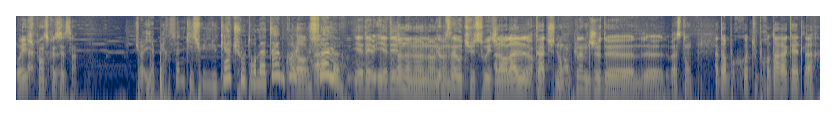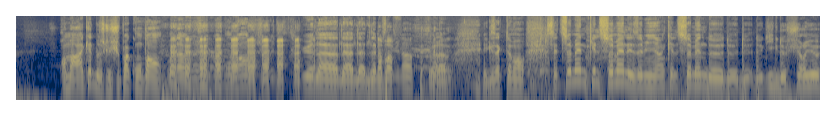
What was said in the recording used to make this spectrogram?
Oui, je pense que c'est ça. Il y a personne qui suit du catch autour de la table, quoi, Alors, je suis seul. Il y a des, il y a des Non, non, non, non. comme non, ça non. où tu switches Alors là, le catch, non. en plein de jeux de, de, de baston. Attends, pourquoi tu prends ta raquette là? Prends ma raquette parce que je suis pas content. Voilà, je suis pas content. Envie de distribuer de la, de la, de la- de la Ah féminin. Voilà, exactement. Cette semaine, quelle semaine, les amis hein, Quelle semaine de, de, de, furieux?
